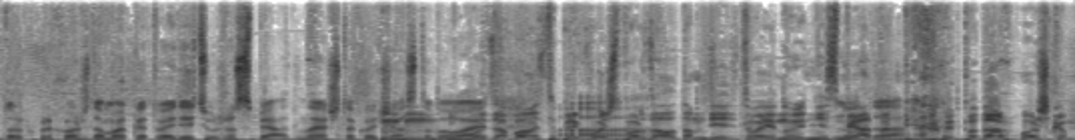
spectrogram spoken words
только приходишь домой, когда твои дети уже спят. Знаешь, такое часто бывает. Будет забавно, если ты приходишь в А. спортзал, а там дети твои, ну, не Ну спят, а бегают по дорожкам.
